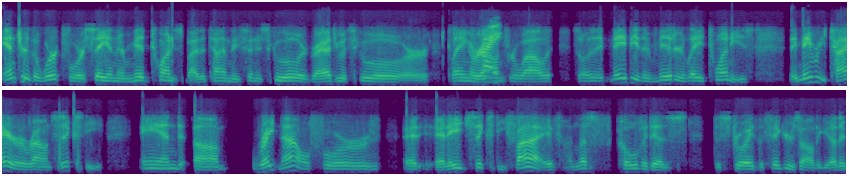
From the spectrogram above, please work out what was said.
enter the workforce, say in their mid 20s, by the time they finish school or graduate school or playing around right. for a while. So it may be their mid or late 20s. They may retire around 60, and um, right now, for at, at age 65, unless COVID has destroyed the figures altogether,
